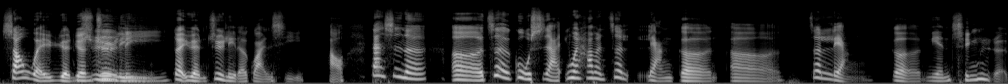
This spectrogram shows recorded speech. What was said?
稍微远远距离对远距离的关系。好，但是呢，呃，这个故事啊，因为他们这两个呃这两个年轻人，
